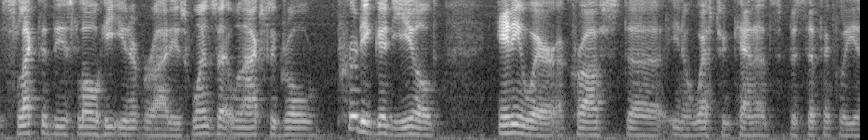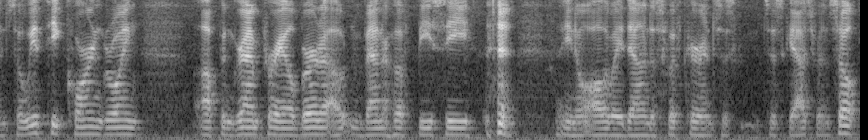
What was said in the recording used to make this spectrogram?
selected these low heat unit varieties, ones that will actually grow pretty good yield anywhere across uh, you know Western Canada specifically. And so we see corn growing up in Grande Prairie, Alberta, out in Vanderhoof, BC, you know, all the way down to Swift Current, Saskatchewan. So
